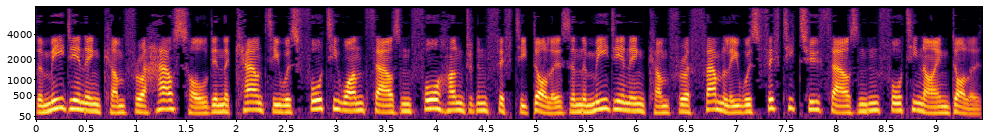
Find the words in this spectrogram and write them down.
The median income for a household in the county was $41,450 and the median income for a family was $52,049.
